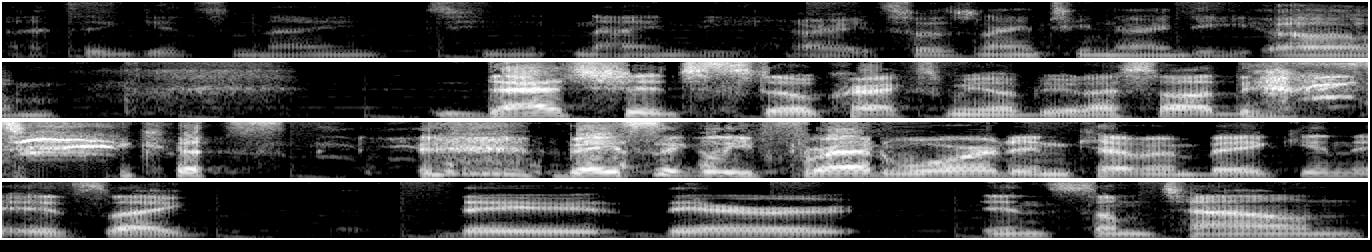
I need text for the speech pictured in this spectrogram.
I think it's 1990. All right, so it's 1990. Um, that shit still cracks me up, dude. I saw it the other day because basically Fred Ward and Kevin Bacon. It's like they they're in some town,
